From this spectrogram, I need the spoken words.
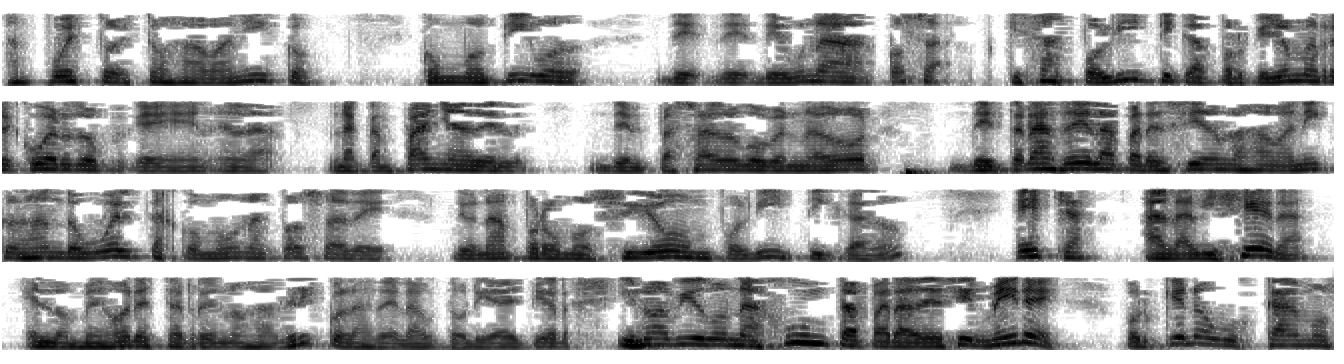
han puesto estos abanicos con motivo de, de, una cosa quizás política, porque yo me recuerdo que en la, la campaña del, del pasado gobernador, detrás de él aparecían los abanicos dando vueltas como una cosa de, de una promoción política, ¿no? Hecha a la ligera en los mejores terrenos agrícolas de la autoridad de tierra. Y no ha habido una junta para decir, mire, ¿por qué no buscamos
